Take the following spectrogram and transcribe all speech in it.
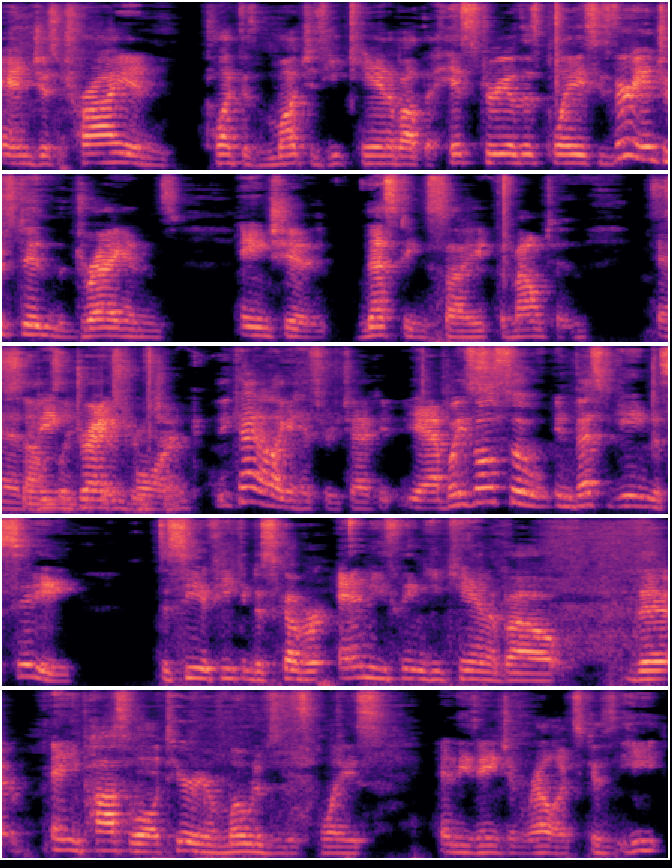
and just try and collect as much as he can about the history of this place. He's very interested in the dragon's ancient nesting site, the mountain, and Sounds being like a dragonborn. He kind of like a history check, yeah. But he's also investigating the city to see if he can discover anything he can about the any possible ulterior motives of this place and these ancient relics. Because he,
